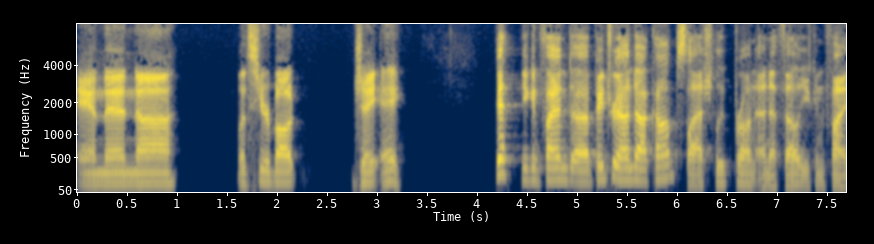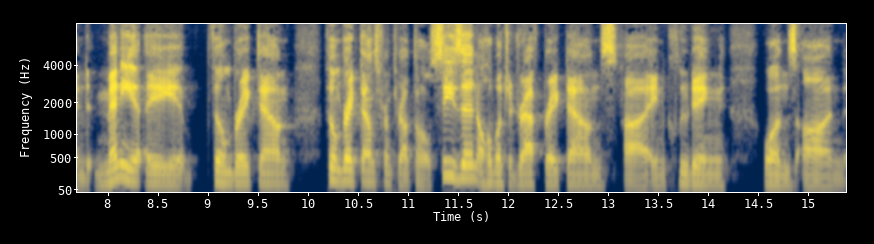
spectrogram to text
and then uh, let's hear about JA. Yeah, you can find uh, patreon.com slash Luke Braun NFL. You can find many a film breakdown, film breakdowns from throughout the whole season, a whole bunch of draft breakdowns, uh, including ones on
